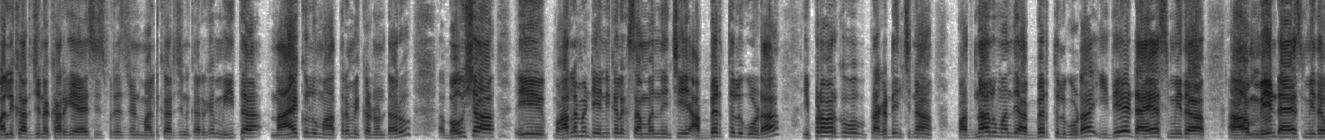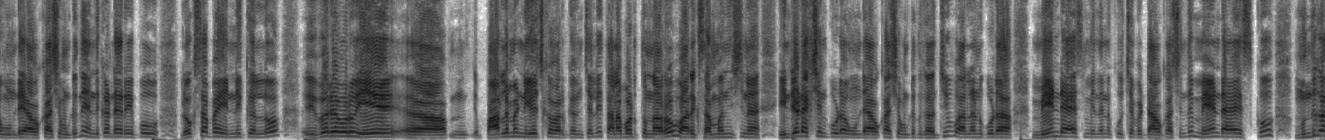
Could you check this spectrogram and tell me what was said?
మల్లికార్జున ఖర్గే ఏఐసిసి ప్రెసిడెంట్ మల్లికార్జున ఖర్గే మిగతా నాయకులు మాత్రం ఇక్కడ ఉంటారు. బహుశా ఈ పార్లమెంట్ ఎన్నికలకు సంబంధించి అభ్యర్థులు కూడా ఇప్పటివరకు ప్రకటించిన పద్నాలుగు మంది అభ్యర్థులు కూడా ఇదే డయాస్ మీద మెయిన్ డయాస్ మీద ఉండే అవకాశం ఉంటుంది. ఎందుకంటే రేపు లోక్సభ ఎన్నికల్లో ఎవరెవరు ఏ పార్లమెంట్ నియోజకవర్గం నుంచి తలబడుతున్నారో వారికి సంబంధించిన ఇంట్రడక్షన్ కూడా ఉండే అవకాశం ఉంటుంది కావచ్చు వాళ్ళని కూడా మెయిన్ డయాస్ మీద కూర్చోబెట్టే అవకాశం ఉంది. మెయిన్ డయాస్కు ముందుగా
